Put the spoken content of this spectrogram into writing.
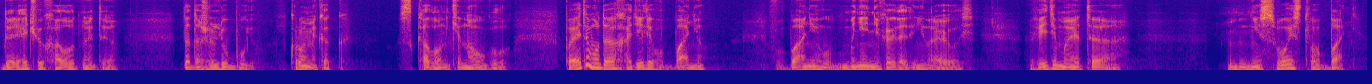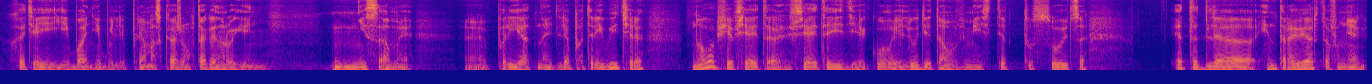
горячую, холодную, да, да даже любую, кроме как с колонки на углу. Поэтому, да, ходили в баню. В баню. Мне никогда это не нравилось. Видимо, это не свойства бань, хотя и бани были, прямо скажем, в Таганроге не самые э, приятные для потребителя, но вообще вся эта, вся эта идея, голые люди там вместе тусуются, это для интровертов мне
